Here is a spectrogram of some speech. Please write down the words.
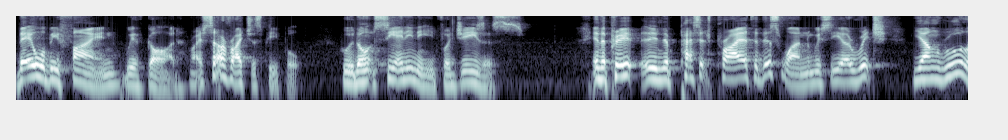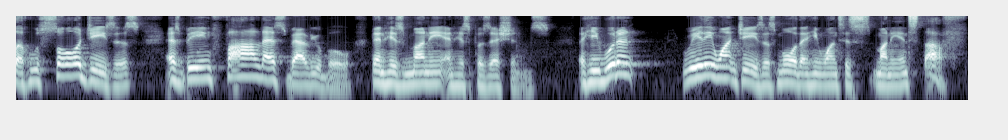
they will be fine with God, right? Self-righteous people who don't see any need for Jesus. In the, pre- in the passage prior to this one, we see a rich young ruler who saw Jesus as being far less valuable than his money and his possessions. That he wouldn't really want Jesus more than he wants his money and stuff.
